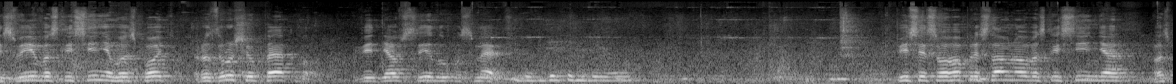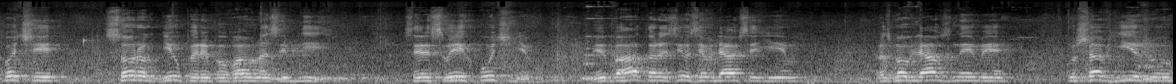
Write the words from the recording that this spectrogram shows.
І своїм Воскресінням Господь розрушив пекло, відняв силу у смерті. Після свого приславного Воскресіння Господь ще 40 днів перебував на землі. Серед своїх учнів він багато разів з'являвся їм, розмовляв з ними, вкушав їжу,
